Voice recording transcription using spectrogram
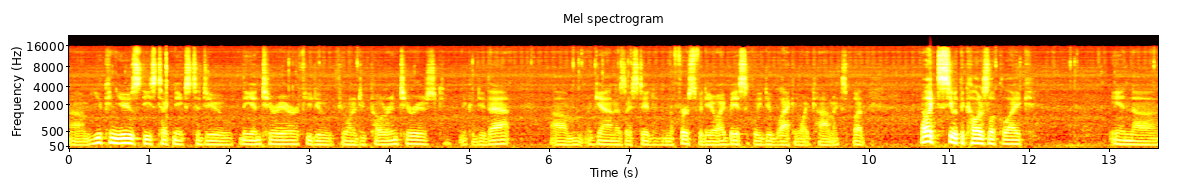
Um, you can use these techniques to do the interior. If you do, if you want to do color interiors, you can, you can do that. Um, again, as I stated in the first video, I basically do black and white comics, but I like to see what the colors look like in uh,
